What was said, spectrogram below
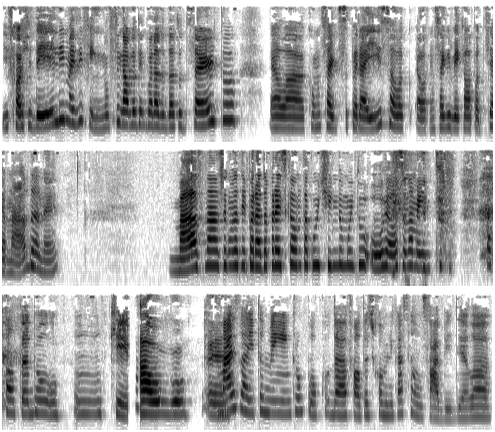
e foge dele. Mas enfim, no final da temporada dá tudo certo. Ela consegue superar isso, ela, ela consegue ver que ela pode ser amada, né? Mas na segunda temporada parece que ela não tá curtindo muito o relacionamento. Tá faltando um, um quê? Algo. É. Mas aí também entra um pouco da falta de comunicação, sabe? Dela.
